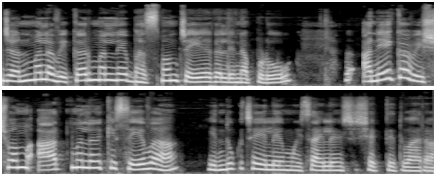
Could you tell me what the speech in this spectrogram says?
జన్మల వికర్మల్ని భస్మం చేయగలిగినప్పుడు అనేక విశ్వం ఆత్మలకి సేవ ఎందుకు చేయలేము ఈ సైలెన్స్ శక్తి ద్వారా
